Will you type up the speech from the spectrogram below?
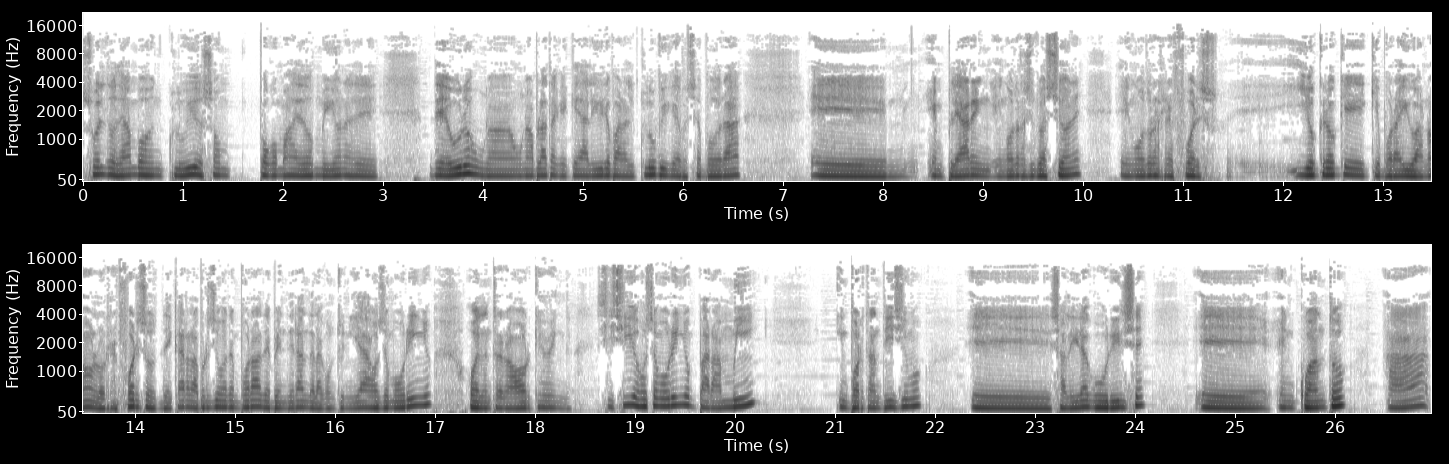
sueldos de ambos incluidos son poco más de 2 millones de, de euros. Una, una, plata que queda libre para el club y que se podrá eh, emplear en, en, otras situaciones, en otros refuerzos. Y yo creo que, que por ahí va, ¿no? Los refuerzos de cara a la próxima temporada dependerán de la continuidad de José Mourinho o del entrenador que venga. Si sigue José Mourinho, para mí importantísimo eh, salir a cubrirse eh, en cuanto a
